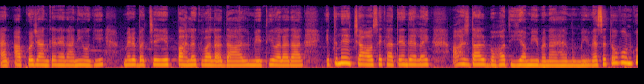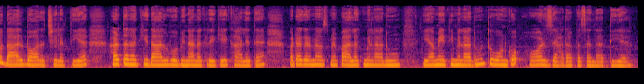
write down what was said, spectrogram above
एंड आपको जानकर हैरानी होगी, मेरे बच्चे ये पालक वाला दाल, मेथी वाला दाल, इतने चाव से खाते हैं दे लाइक आज दाल बहुत यमी बना है मम्मी। वैसे तो वो उनको दाल बहुत अच्छी लगती है। हर तरह की दाल वो बिना नखरे के खा लेते हैं। बट अगर मैं उसमें पालक मिला दूँ या मेथी मिला दूँ तो वो उनको और ज़्यादा पसंद आती है।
